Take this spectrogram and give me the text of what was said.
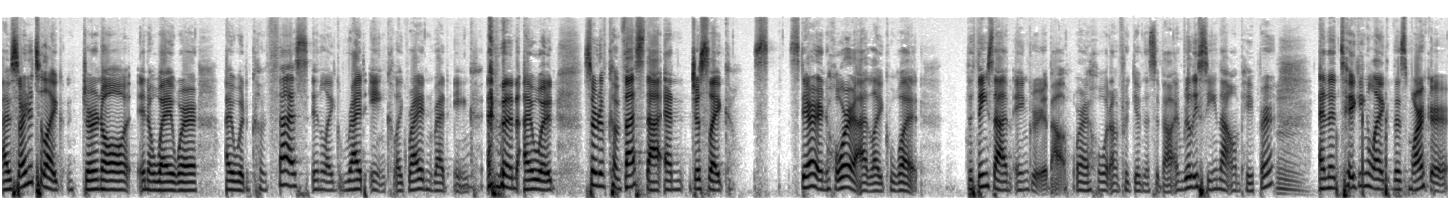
I've started to like journal in a way where I would confess in like red ink, like write in red ink, and then I would sort of confess that and just like s- stare in horror at like what the things that I'm angry about or I hold unforgiveness about and really seeing that on paper and then taking like this marker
